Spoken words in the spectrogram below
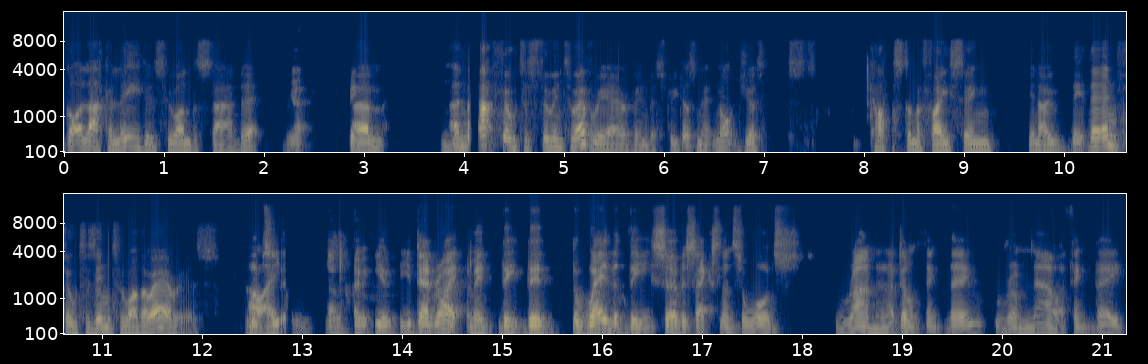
got a lack of leaders who understand it. Yeah. Um, mm-hmm. And that filters through into every area of industry, doesn't it? Not just customer facing, you know, it then filters into other areas. Absolutely. I mean, you, you're dead right. I mean, the, the, the way that the Service Excellence Awards run, and I don't think they run now, I think they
